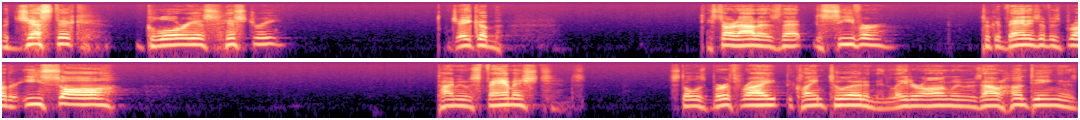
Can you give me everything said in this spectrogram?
majestic, glorious history. Jacob, he started out as that deceiver, took advantage of his brother Esau. Time he was famished, stole his birthright, the claim to it, and then later on when he was out hunting and his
